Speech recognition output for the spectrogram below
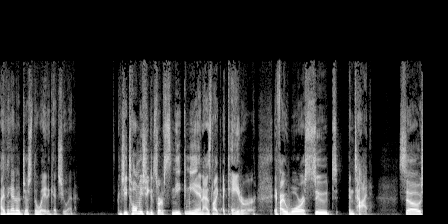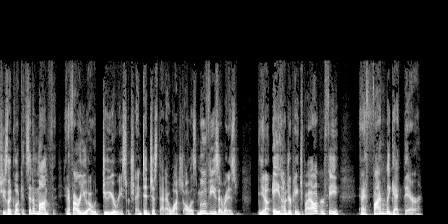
I think I know just the way to get you in. And she told me she could sort of sneak me in as like a caterer if I wore a suit and tie. So she's like, look, it's in a month. And if I were you, I would do your research. And I did just that. I watched all his movies. I read his, you know, 800 page biography. And I finally get there.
